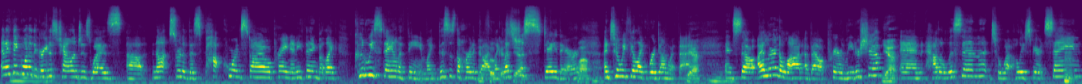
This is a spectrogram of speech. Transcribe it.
And i think one of the greatest challenges was uh, not sort of this popcorn style praying anything but like could we stay on a theme like this is the heart of And god like let's yeah. just stay there Wow. until we feel like we're done with that Yeah. and so i learned a lot about prayer leadership Yeah. and how to listen to what Holy Spirit's saying,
